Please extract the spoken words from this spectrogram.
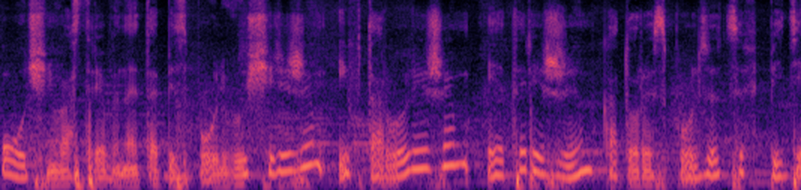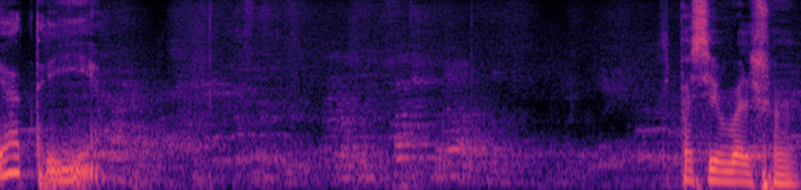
очень востребован, это обезболивающий режим, и второй режим – это режим, который используется в педиатрии. Спасибо большое.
